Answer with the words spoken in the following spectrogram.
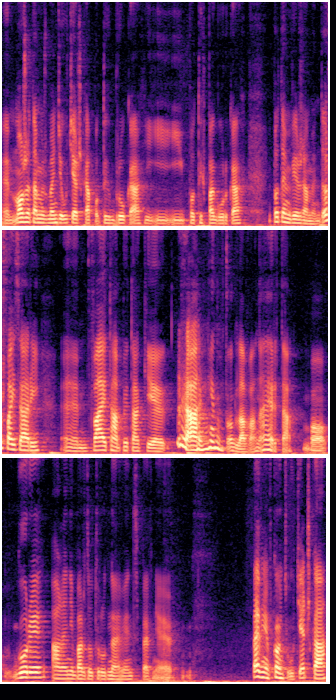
Y, może tam już będzie ucieczka po tych brukach i, i, i po tych pagórkach. I potem wjeżdżamy do Szwajcarii. Y, dwa etapy takie realnie, no to dla Van Aerta, bo góry, ale nie bardzo trudne, więc pewnie, pewnie w końcu ucieczka,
